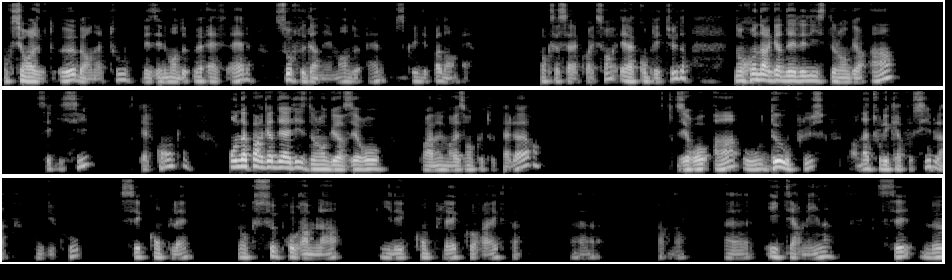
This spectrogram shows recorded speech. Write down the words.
Donc si on rajoute E, ben, on a tous les éléments de E, F, L, sauf le dernier élément de L, puisqu'il n'est pas dans R. Donc ça c'est la correction. Et la complétude, donc on a regardé les listes de longueur 1, c'est ici, quelconque. On n'a pas regardé la liste de longueur 0, pour la même raison que tout à l'heure. 0, 1 ou 2 ou plus. On a tous les cas possibles. Donc du coup, c'est complet. Donc ce programme-là, il est complet, correct. Euh, pardon. Euh, et il termine. C'est le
